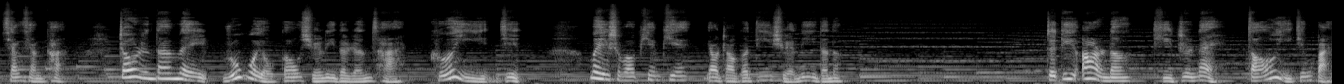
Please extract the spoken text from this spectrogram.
想想看。招人单位如果有高学历的人才可以引进，为什么偏偏要找个低学历的呢？这第二呢，体制内早已经摆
